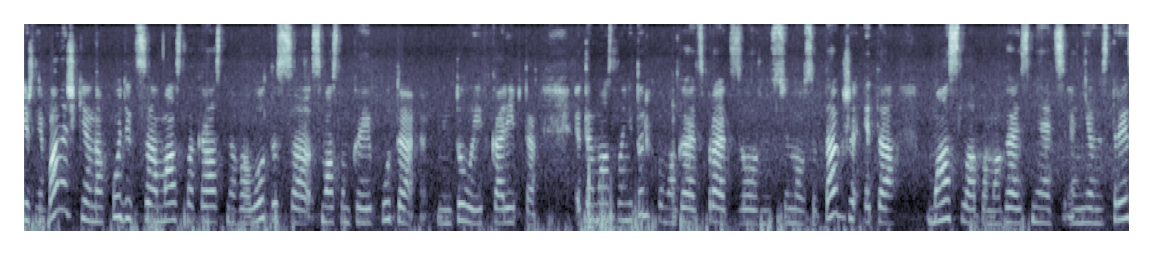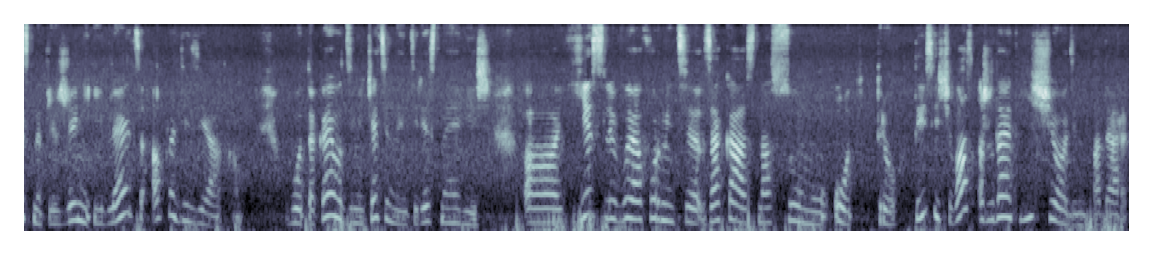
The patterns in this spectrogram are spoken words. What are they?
нижней баночке находится масло красного лотоса с маслом каепута, ментола и эвкалипта. Это масло не только помогает справиться с заложенностью носа, также это масло помогает снять нервный стресс, напряжение и является афродизиаком. Вот такая вот замечательная, интересная вещь. А, если вы оформите заказ на сумму от 3000, вас ожидает еще один подарок.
